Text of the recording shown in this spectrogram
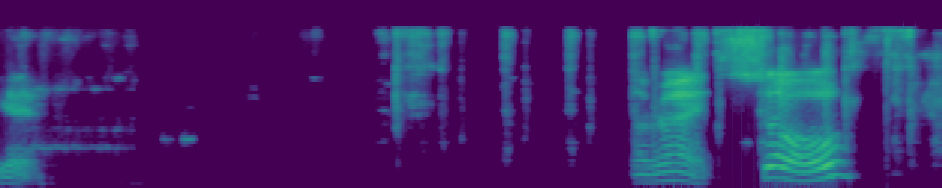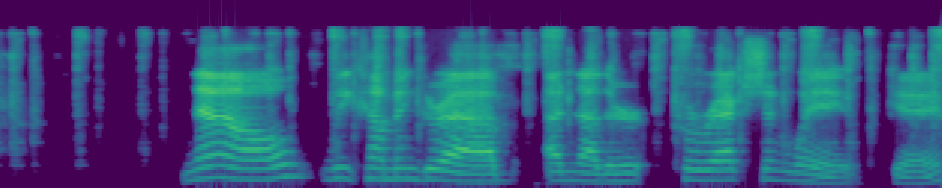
Okay. All right, so now we come and grab another correction wave, okay?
